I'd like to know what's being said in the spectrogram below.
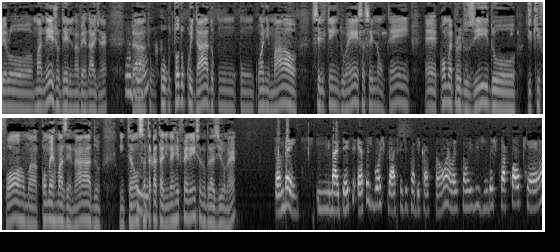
pelo manejo dele, na verdade, né? Uhum. Pra, o, todo o cuidado com, com, com, o animal, se ele tem doença, se ele não tem, é, como é produzido, de que forma, como é armazenado. Então, Santa Catarina é referência no Brasil, né? Também. E, mas esse, essas boas práticas de fabricação, elas são exigidas para qualquer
